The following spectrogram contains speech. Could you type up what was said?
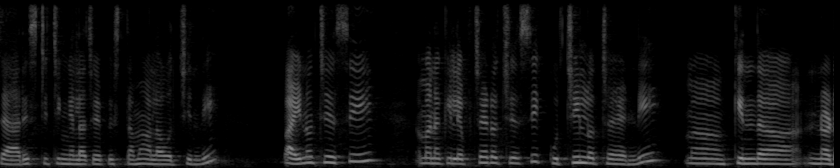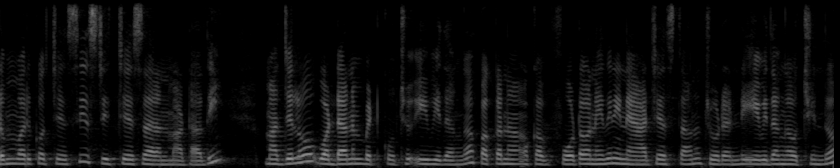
శారీ స్టిచ్చింగ్ ఎలా చేపిస్తామో అలా వచ్చింది. పైన వచ్చేసి మనకి లెఫ్ట్ సైడ్ వచ్చేసి కుర్చీలు వచ్చాయండి. కింద నడుం వరకు వచ్చేసి స్టిచ్ చేశారనమాట అది. మధ్యలో వడ్డానం పెట్టుకోవచ్చు ఈ విధంగా. పక్కన ఒక ఫోటో అనేది నేను యాడ్ చేస్తాను. చూడండి ఏ విధంగా వచ్చిందో.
